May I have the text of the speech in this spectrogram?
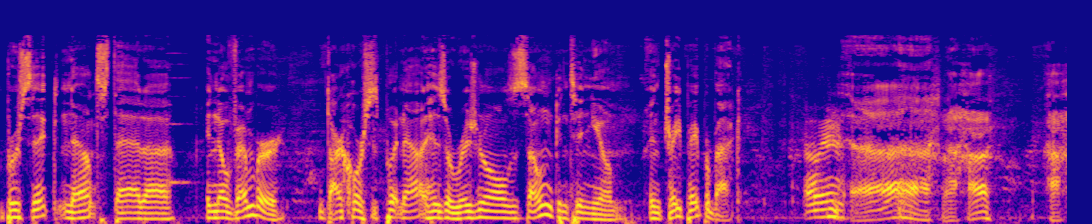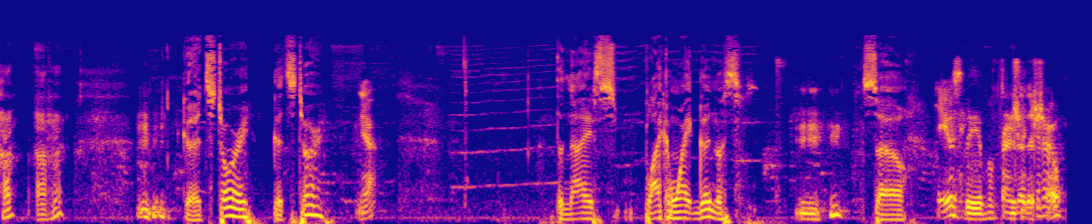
Bruce Zick announced that uh, in November, Dark Horse is putting out his original Zone Continuum in trade paperback. Oh yeah. Uh huh. Uh huh. Uh huh. Good story. Good story. Yeah. The nice black and white goodness. Mm-hmm. So He was Be able to friend of the show. out.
